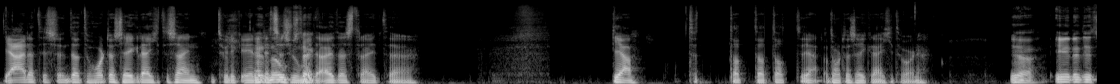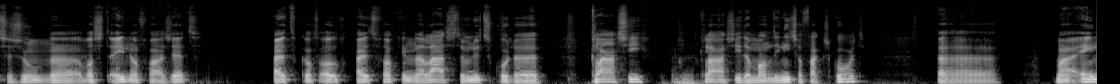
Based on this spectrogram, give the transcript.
Ja, dat, is, dat hoort een zekerheidje te zijn. Natuurlijk eerder En dit seizoen met sterk- de uitwedstrijd. eh, ja, dat, dat, dat, dat, ja, dat hoort een zekerheidje te worden. Ja, eerder dit seizoen eh, was het 1-0 voor AZ. Uitverkocht uitvak. In de laatste minuut scoorde Klaasie. Uh, Klaasie, de man die niet zo vaak scoort. Eh, maar 1-0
